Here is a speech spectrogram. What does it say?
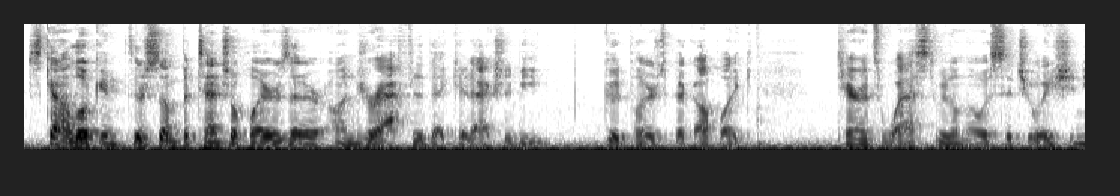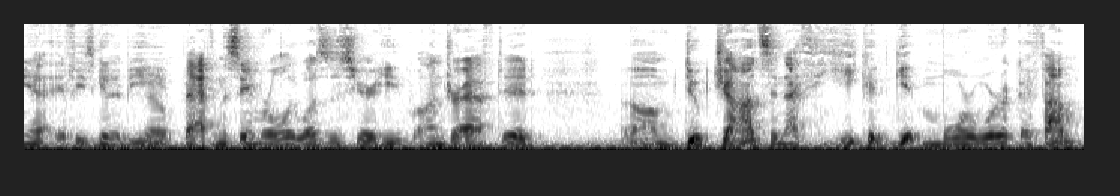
just kind of looking. There's some potential players that are undrafted that could actually be good players to pick up, like Terrance West. We don't know his situation yet. If he's going to be Yep. back in the same role he was this year, he undrafted. Um, Duke Johnson, I think he could get more work. If I'm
